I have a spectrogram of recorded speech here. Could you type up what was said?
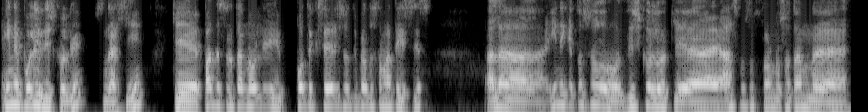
Είναι πολύ δύσκολη στην αρχή και πάντα σε ρωτάνε όλοι πότε ξέρεις ότι πρέπει να το σταματήσεις. Αλλά είναι και τόσο δύσκολο και ε, άσχημο ο χρόνος όταν ε,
